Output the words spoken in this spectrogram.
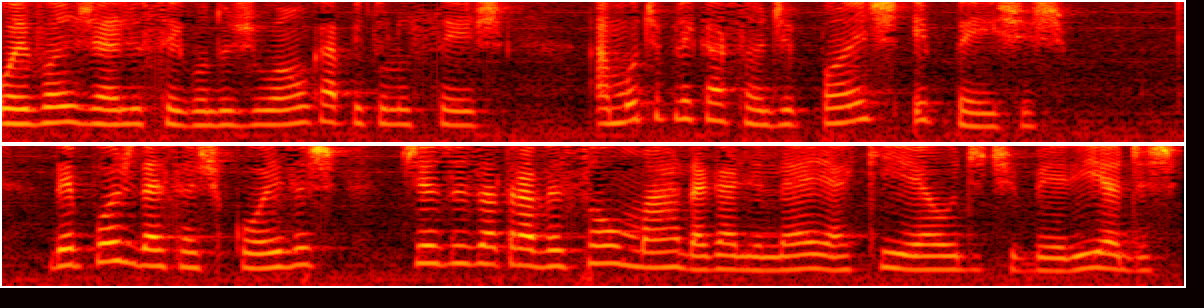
O Evangelho segundo João, capítulo 6, a multiplicação de pães e peixes. Depois dessas coisas, Jesus atravessou o mar da Galiléia, que é o de Tiberíades.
